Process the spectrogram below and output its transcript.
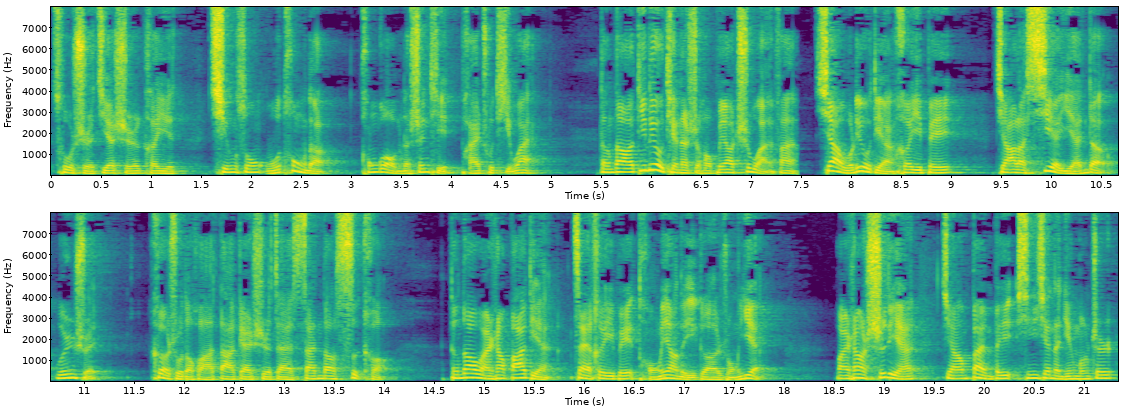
促使结石可以轻松无痛的通过我们的身体排出体外。等到第六天的时候，不要吃晚饭，下午六点喝一杯加了泻盐的温水，克数的话大概是在三到四克。等到晚上八点再喝一杯同样的一个溶液。晚上十点，将半杯新鲜的柠檬汁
